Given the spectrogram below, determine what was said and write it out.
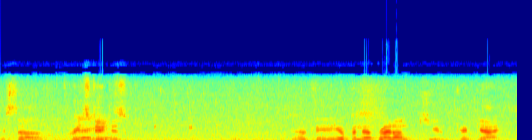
This uh, Three There. Stooges. Okay, he opened up right on cue. Good guy.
